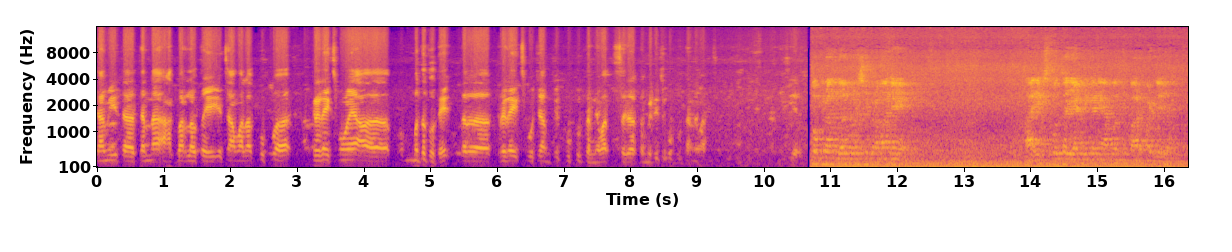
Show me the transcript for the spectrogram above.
ते आम्ही त्यांना हातभार लावतोय. याचा आम्हाला खूप अ, क्रीडा एक्सपोमुळे मदत होते. तर अ, एक्सपोचे आमचे खूप खूप धन्यवाद. सगळ्या कमिटीचे खूप खूप धन्यवाद. दरवर्षीप्रमाणे हा एक्सपोचा या ठिकाणी आपण पार पाडलेला आहे.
